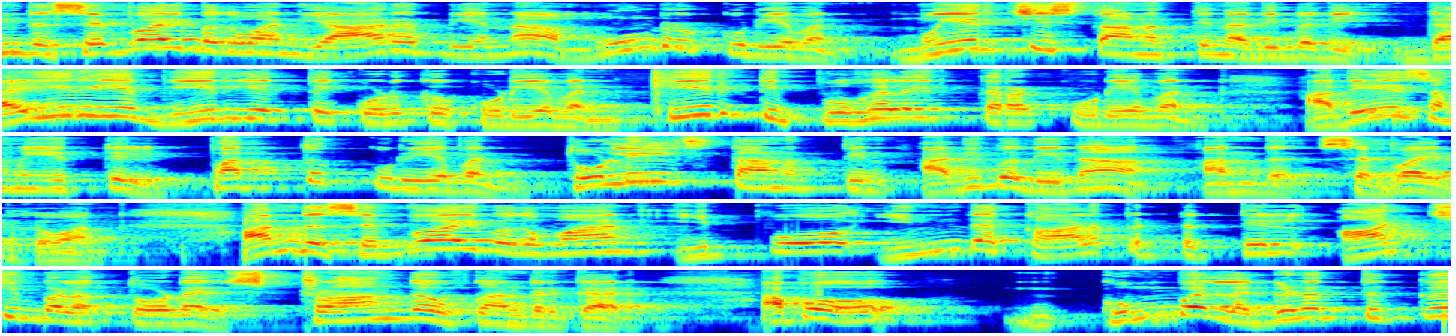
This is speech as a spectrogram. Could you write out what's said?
இந்த செவ்வாய் பகவான் யார் அப்படின்னா மூன்றுக்குரியவன் முயற்சி ஸ்தானத்தின் அதிபதி தைரிய வீரியத்தை கொடுக்கக்கூடியவன் கீர்த்தி புகழை தரக்கூடியவன். அதே சமயத்தில் பத்துக்குரியவன் தொழில் ஸ்தானத்தின் அதிபதி தான் அந்த செவ்வாய் பகவான். அந்த செவ்வாய் பகவான் இப்போ இந்த காலகட்டத்தில் ஆட்சி பலத்தோட ஸ்ட்ராங்காக உட்கார்ந்துருக்கார். அப்போது கும்ப லக்னத்துக்கு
